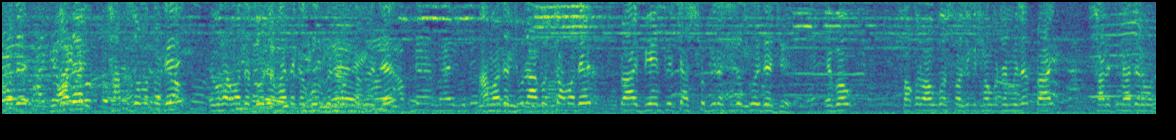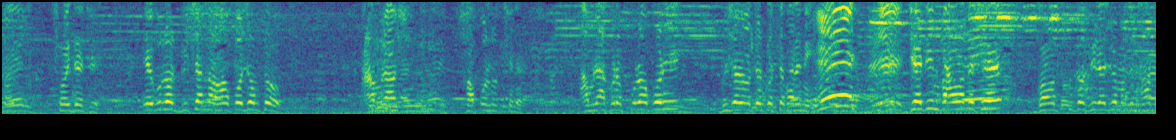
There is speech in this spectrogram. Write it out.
আমাদের অনেক ছাত্র জনতাকে এবং আমাদের দলীয় ভাই ভুল করে করেছে। আমাদের জুলাই আগস্টে আমাদের প্রায় বিএনপি চারশো বিরাশি জন শহীদ হয়েছে এবং সকল অঙ্গ সহযোগী সংগঠন মিলে প্রায় সাড়ে তিন হাজারের মতো শহীদ হয়েছে। এগুলোর বিচার না হওয়া পর্যন্ত আমরা সফল হচ্ছি না। আমরা এখনও পুরোপুরি বিজয় অর্জন করতে পারেনি। যেদিন বাংলাদেশে গণতন্ত্র ফিরে আসবে আমাদের ভারত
